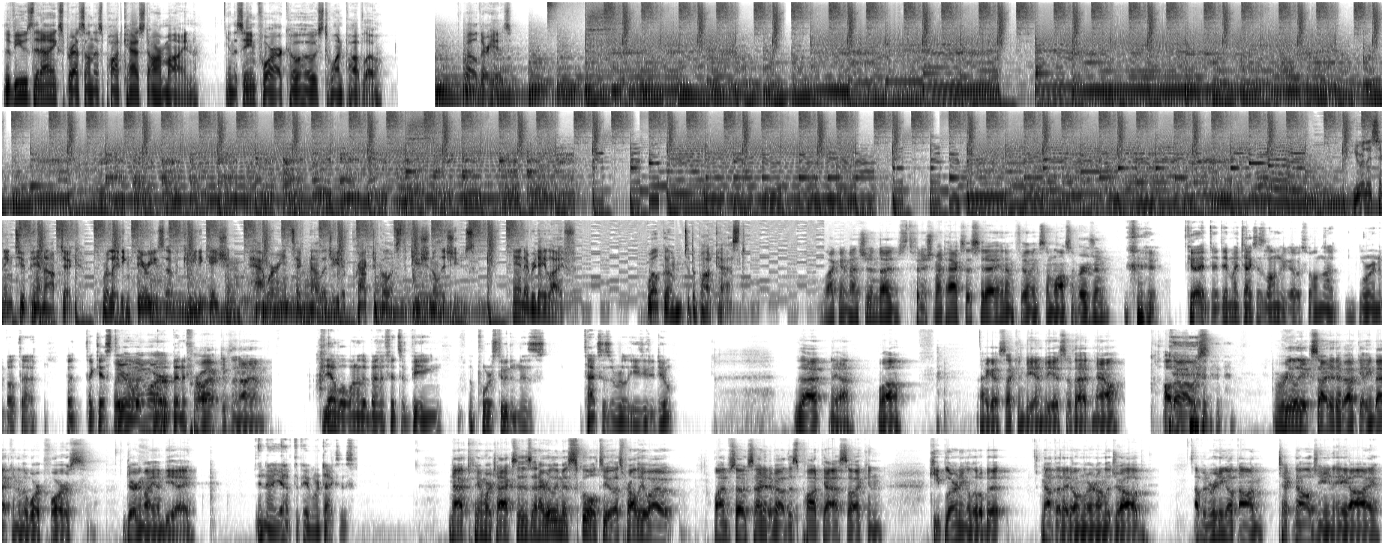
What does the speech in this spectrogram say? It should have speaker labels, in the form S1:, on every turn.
S1: The views that I express on this podcast are mine, and the same for our co host, Juan Pablo. Well, they're his. To Panoptic, relating theories of communication, power, and technology to practical institutional issues and everyday life. Welcome to the podcast. Like I mentioned, I just finished my taxes today and I'm feeling some loss aversion.
S2: Good. I did my taxes long ago, so I'm not worrying about that. But I guess
S1: well, you're way more
S2: uh, benefit-
S1: proactive than I am.
S2: Yeah, well, one of the benefits of being a poor student is taxes are really easy to do.
S1: That, yeah. Well, I guess I can be envious of that now. Although I was really excited about getting back into the workforce during my MBA.
S2: and now you have to pay more taxes.
S1: Now I have to pay more taxes, and I really miss school too. That's probably why why I'm so excited about this podcast, so I can keep learning a little bit. Not that I don't learn on the job. I've been reading up on technology and AI,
